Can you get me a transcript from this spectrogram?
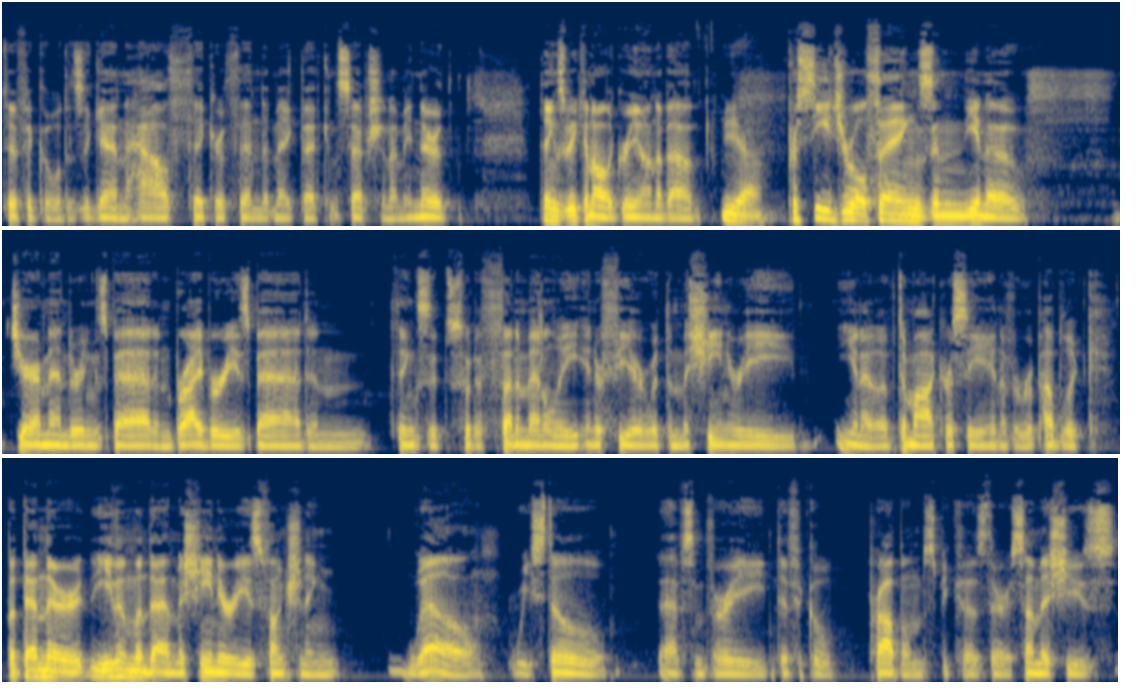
difficult is again how thick or thin to make that conception. I mean, there are things we can all agree on about yeah procedural things and you know gerrymandering is bad and bribery is bad and things that sort of fundamentally interfere with the machinery you know of democracy and of a republic but then there even when that machinery is functioning well we still have some very difficult problems because there are some issues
